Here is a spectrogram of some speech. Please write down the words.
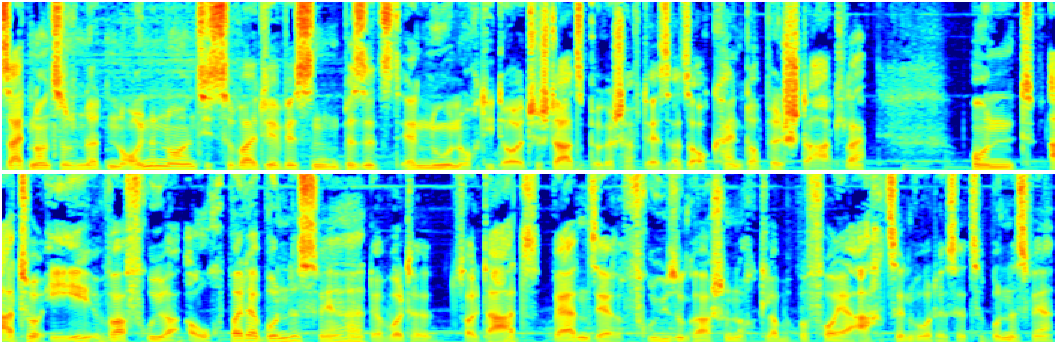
Seit 1999, soweit wir wissen, besitzt er nur noch die deutsche Staatsbürgerschaft. Er ist also auch kein Doppelstaatler. Und Arthur E. war früher auch bei der Bundeswehr. Der wollte Soldat werden, sehr früh sogar schon noch, glaube bevor er 18 wurde, ist er zur Bundeswehr.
